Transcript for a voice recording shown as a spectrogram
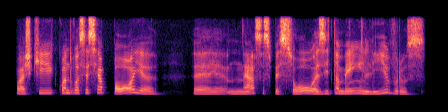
Eu acho que quando você se apoia é, nessas pessoas e também em livros,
